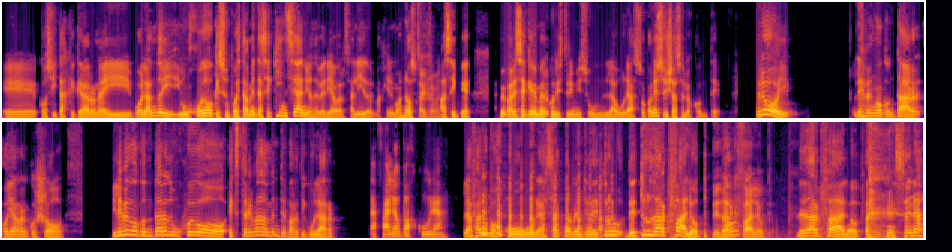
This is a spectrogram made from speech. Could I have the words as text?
eh, cositas que quedaron ahí volando y, y un juego que supuestamente hace 15 años debería haber salido, imaginémonos. Exactamente. Así que me parece que Mercury Stream hizo un laburazo con eso y ya se los conté. Pero hoy les vengo a contar, hoy arranco yo, y les vengo a contar de un juego extremadamente particular. La falopa oscura. La falopa oscura, exactamente. De True, de True Dark Fallop. The ¿no? Dark Fallop. The Dark Fallop. suena,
